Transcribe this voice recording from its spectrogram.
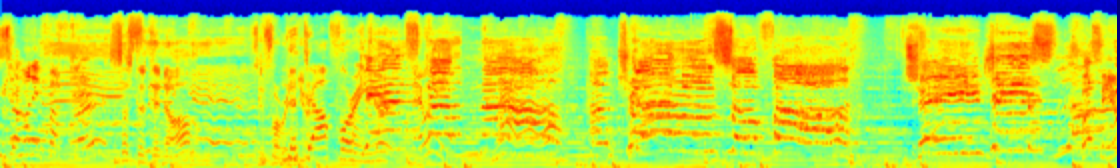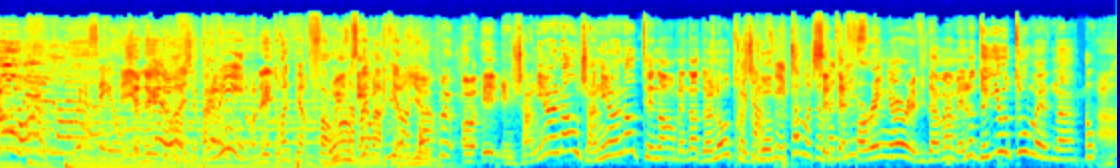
C'est mon époque. Ça, c'est un ténor. C'est Foreigner. Le Dark Foreigner. Ben oui. Now I'm traveling so far. Changes. Ah, c'est haut, hein? Oui, c'est haut. Et on a eu le droit à une, par- haut. on a eu le droit à une performance Oui, de Marc Hervieux. Oh, et, et j'en ai un autre, j'en ai un autre ténor maintenant d'un autre groupe. C'était. Foreigner, évidemment, mais là, de YouTube maintenant. Ah.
